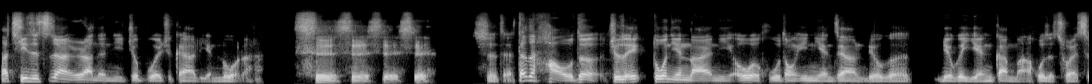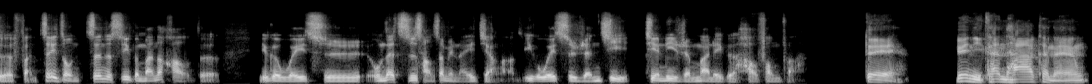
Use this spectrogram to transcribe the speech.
那其实自然而然的你就不会去跟他联络了。是是是是是的，但是好的就是哎，多年来你偶尔互动一年这样留个留个言干嘛？或者出来吃个饭，这种真的是一个蛮好的一个维持我们在职场上面来讲啊，一个维持人际、建立人脉的一个好方法。对。因为你看他可能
